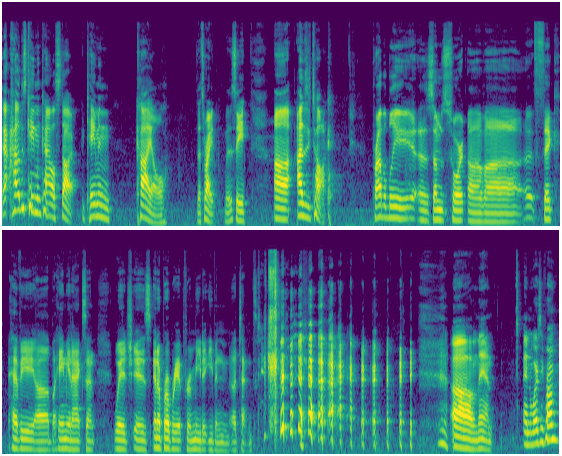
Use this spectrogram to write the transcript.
how does Cayman Kyle start? Cayman Kyle. That's right. A C. Uh, how does he talk? Probably uh, some sort of uh, thick, heavy uh, Bahamian accent, which is inappropriate for me to even attempt. Oh man. And where's he from?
